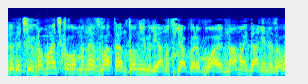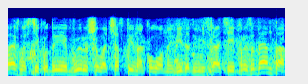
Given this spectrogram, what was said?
глядачів громадського. Мене звати Антон Ємельянов. Я перебуваю на Майдані Незалежності, куди вирушила частина колони від адміністрації президента.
